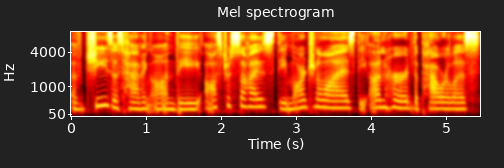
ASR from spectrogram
of Jesus having on the ostracized, the marginalized, the unheard, the powerless,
